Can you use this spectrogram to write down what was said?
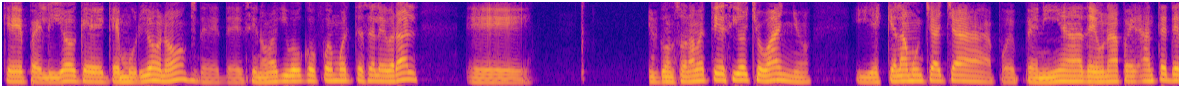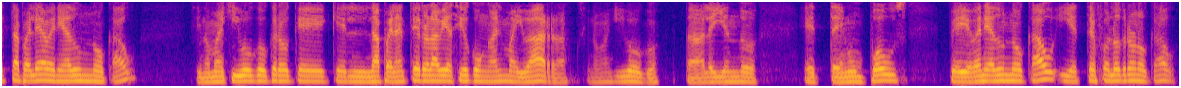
que peleó, que, que murió, ¿no? De, si no me equivoco, fue muerte cerebral. Eh, y con solamente 18 años. Y es que la muchacha, pues, venía de una. Antes de esta pelea, venía de un knockout si no me equivoco, creo que, que la pelea anterior había sido con Alma Ibarra, si no me equivoco. Estaba leyendo este en un post, pero yo venía de un knockout y este fue el otro knockout.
